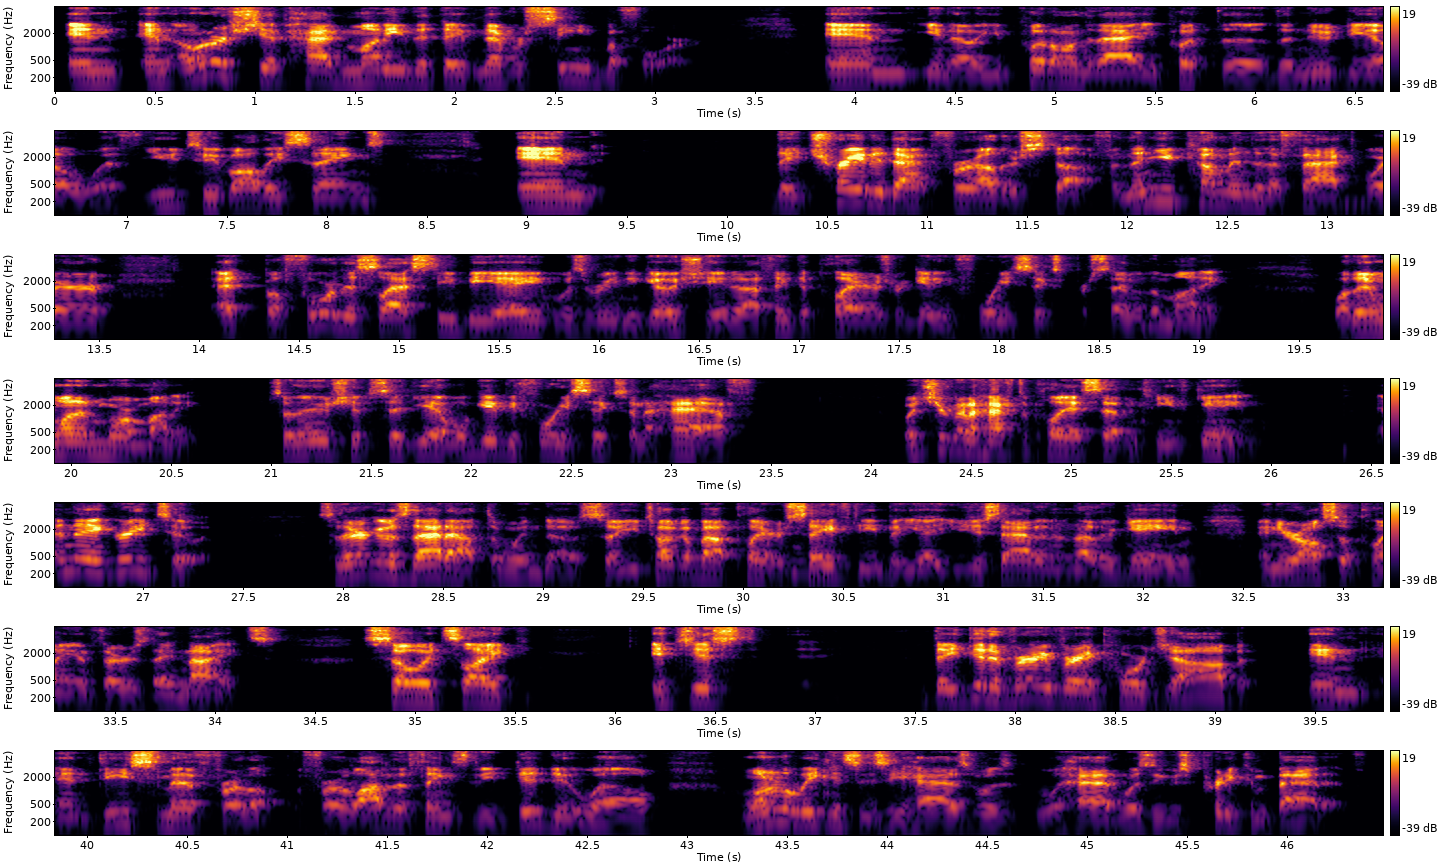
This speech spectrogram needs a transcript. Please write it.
and and ownership had money that they've never seen before. And you know, you put onto that, you put the the new deal with YouTube, all these things, and they traded that for other stuff. And then you come into the fact where at before this last CBA was renegotiated, I think the players were getting 46% of the money. Well, they wanted more money. So the ownership said, yeah, we'll give you 46 and a half, but you're going to have to play a 17th game. And they agreed to it. So there goes that out the window. So you talk about player mm-hmm. safety, but yet you just added another game and you're also playing Thursday nights. So it's like, it just, they did a very, very poor job. And, and De Smith, for, for a lot of the things that he did do well, one of the weaknesses he has was had was he was pretty combative.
